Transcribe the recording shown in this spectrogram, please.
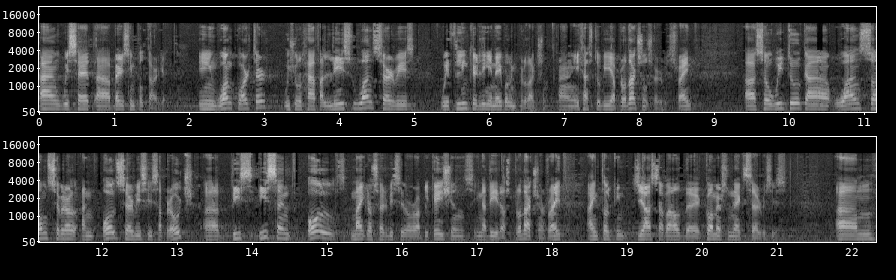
and we set a very simple target. In one quarter, we should have at least one service with Linkerd enabled in production, and it has to be a production service, right? Uh, so we took a one, some, several, and all services approach. Uh, this isn't all microservices or applications in Adidas production, right? I'm talking just about the Commerce Next services. Um,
